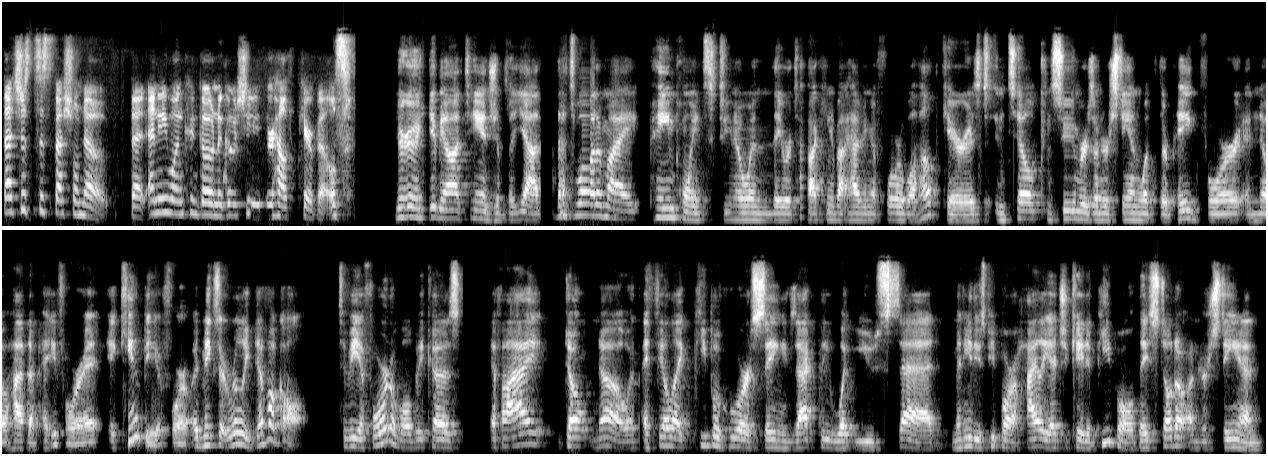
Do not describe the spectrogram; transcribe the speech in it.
that's just a special note that anyone can go negotiate their healthcare bills. You're going to get me on a tangent, but yeah, that's one of my pain points. You know, when they were talking about having affordable healthcare, is until consumers understand what they're paying for and know how to pay for it, it can't be affordable. It makes it really difficult to be affordable because if I don't know, and I feel like people who are saying exactly what you said, many of these people are highly educated people, they still don't understand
